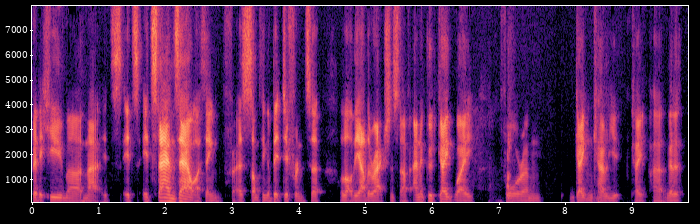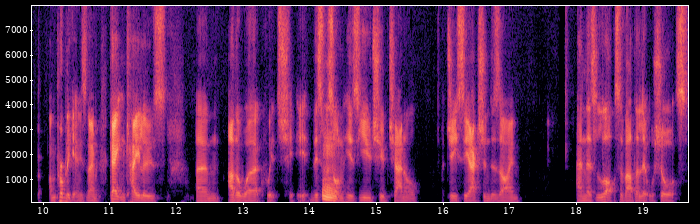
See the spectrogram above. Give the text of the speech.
bit of humor and that it's it's it stands out I think as something a bit different to a lot of the other action stuff and a good gateway for um Gaten Kalu. Uh, I'm gonna I'm probably getting his name Gaten Kalu's um, other work, which it, this was mm. on his YouTube channel, GC Action Design, and there's lots of other little shorts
